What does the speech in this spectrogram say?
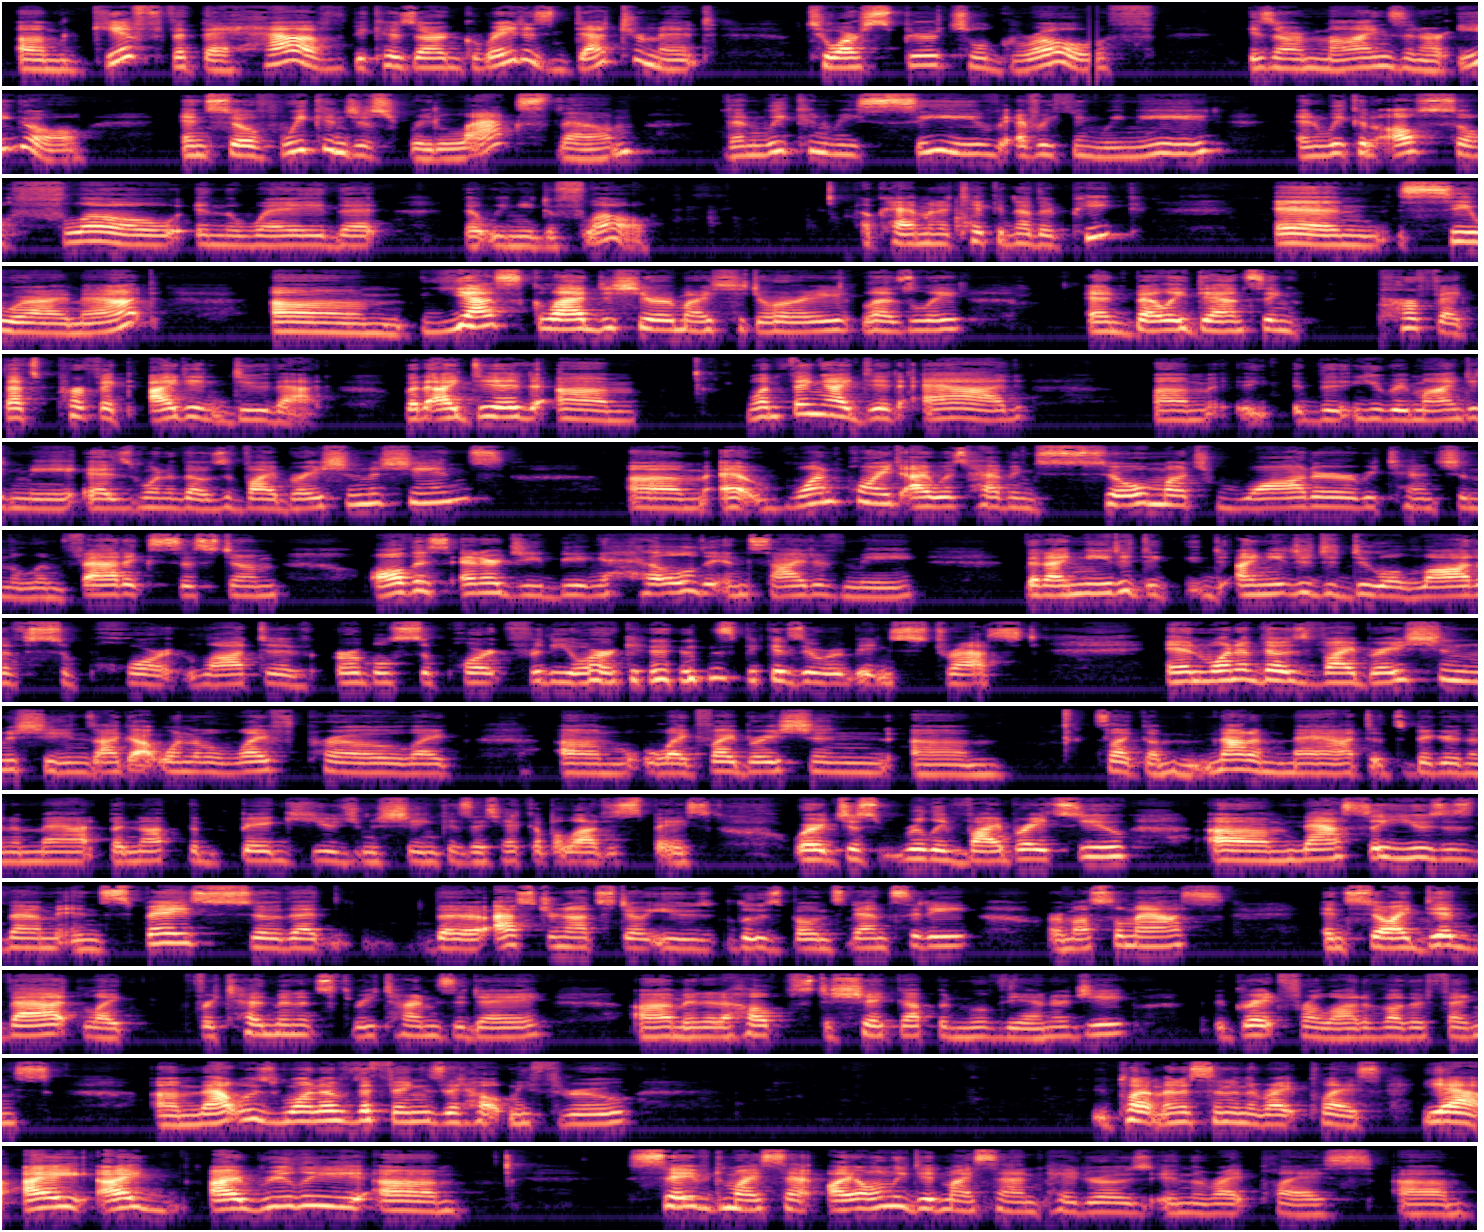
um, gift that they have because our greatest detriment to our spiritual growth is our minds and our ego. And so if we can just relax them, then we can receive everything we need and we can also flow in the way that that we need to flow. Okay, I'm going to take another peek and see where I'm at. Um, yes, glad to share my story, Leslie. And belly dancing, perfect. That's perfect. I didn't do that, but I did um, one thing I did add, um, the, you reminded me as one of those vibration machines. Um, at one point, I was having so much water retention, the lymphatic system, all this energy being held inside of me that I needed to I needed to do a lot of support, a lot of herbal support for the organs because they were being stressed. And one of those vibration machines, I got one of the Life Pro like um, like vibration. Um, it's like a not a mat. It's bigger than a mat, but not the big, huge machine because they take up a lot of space. Where it just really vibrates you. Um, NASA uses them in space so that the astronauts don't use lose bones density or muscle mass. And so I did that like for 10 minutes, three times a day. Um, and it helps to shake up and move the energy. Great for a lot of other things. Um, that was one of the things that helped me through plant medicine in the right place. Yeah, I I I really um, saved my San. I only did my San Pedro's in the right place. Um,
